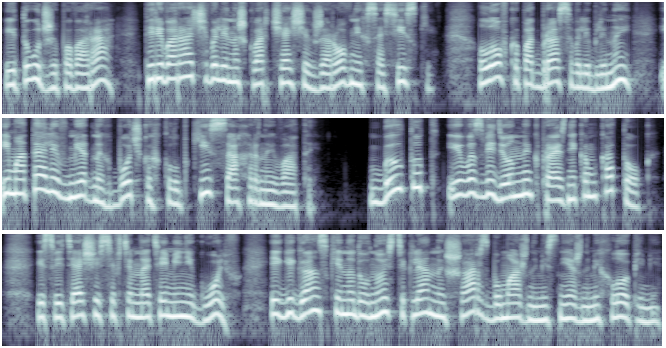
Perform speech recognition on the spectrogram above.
И тут же повара переворачивали на шкварчащих жаровнях сосиски, ловко подбрасывали блины и мотали в медных бочках клубки сахарной ваты. Был тут и возведенный к праздникам каток, и светящийся в темноте мини-гольф, и гигантский надувной стеклянный шар с бумажными снежными хлопьями,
